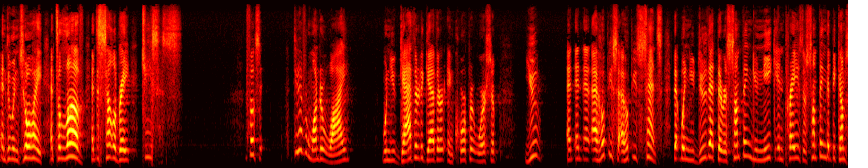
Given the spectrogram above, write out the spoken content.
and to enjoy and to love and to celebrate Jesus. Folks, do you ever wonder why, when you gather together in corporate worship, you and, and, and, I hope you I hope you sense that when you do that, there is something unique in praise. There's something that becomes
